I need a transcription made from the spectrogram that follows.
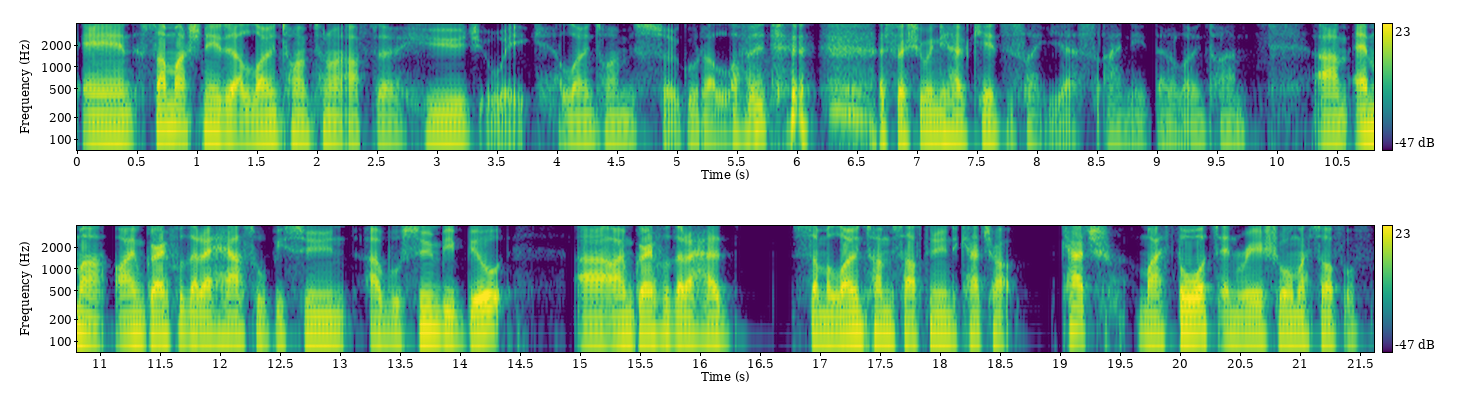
and some much needed alone time tonight after a huge week. Alone time is so good. I love it. Especially when you have kids, it's like, yes, I need that alone time. Um, Emma, I'm grateful that our house will be soon uh, will soon be built. Uh, I'm grateful that I had some alone time this afternoon to catch up, catch my thoughts, and reassure myself of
